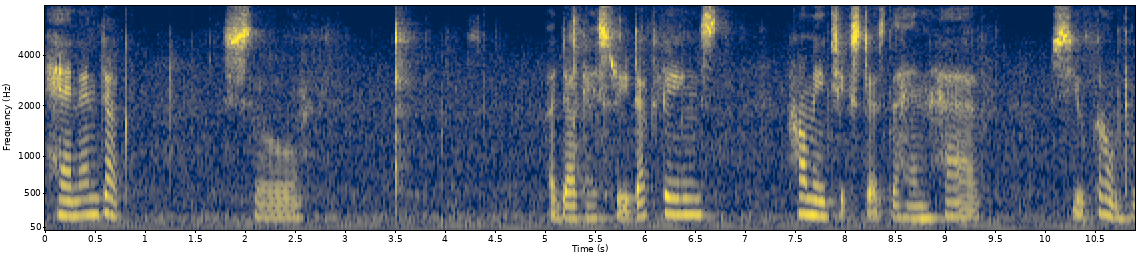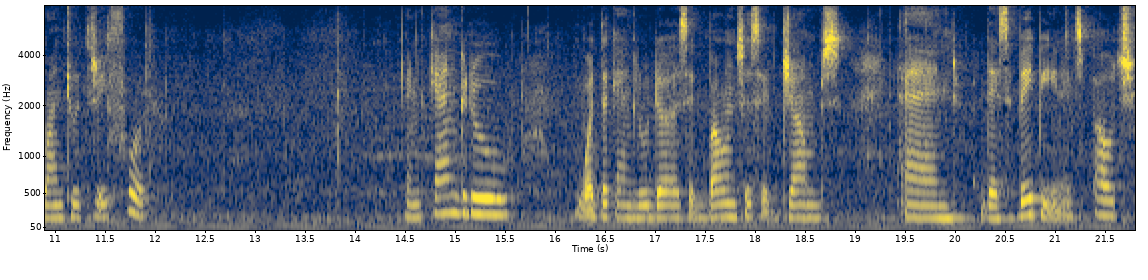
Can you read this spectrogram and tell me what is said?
hen and duck. So a duck has three ducklings. How many chicks does the hen have? So you count. One two three four. And kangaroo what the kangaroo does it bounces it jumps and there's a baby in its pouch.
